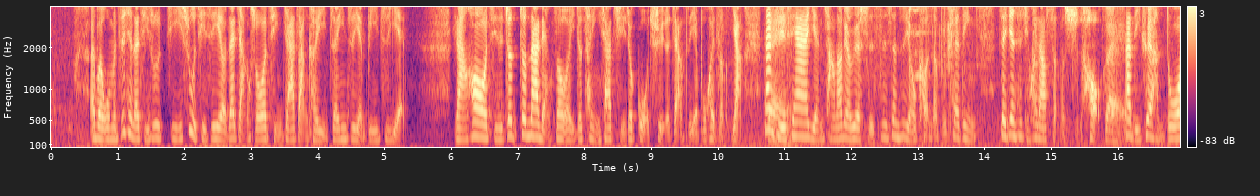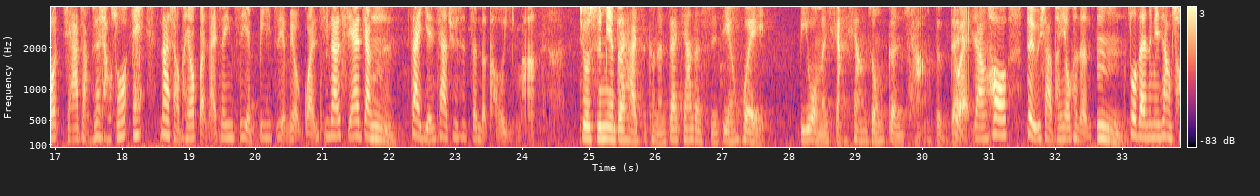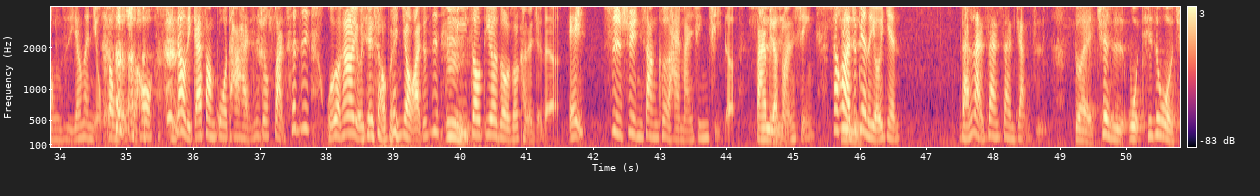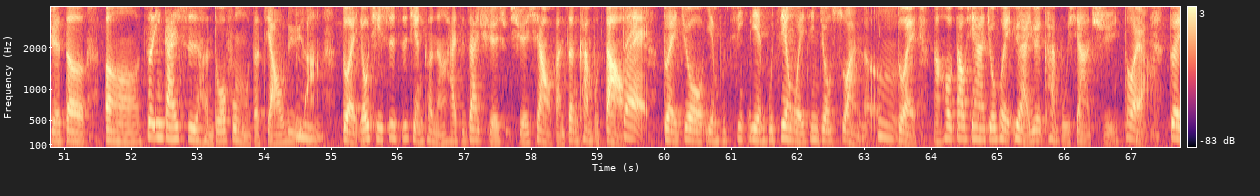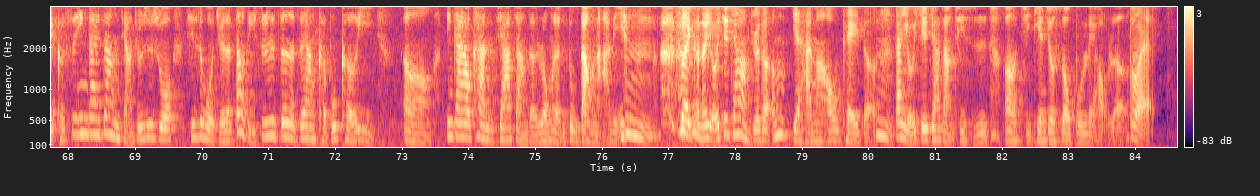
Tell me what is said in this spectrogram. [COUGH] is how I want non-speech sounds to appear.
哎，不，我们之前的集数集数其实也有在讲说，请家长可以睁一只眼闭一只眼。然后其实就就那两周而已，就撑一下，其实就过去了，这样子也不会怎么样。但其实现在延长到六月十四，甚至有可能不确定这件事情会到什么时候。对，那的确很多家长就在想说，哎，那小朋友本来睁一只眼闭一只眼没有关系，那现在这样子再延下去是真的可以吗？就是面对孩子可能在家的时间会。比我们想象中更长，对不对？对。然后对于小朋友，可能嗯，坐在那边像虫子一样在扭动的时候，[LAUGHS] 你到底该放过他，还是就算？甚至我有看到有一些小朋友啊，就是第一周、第二周的时候，可能觉得哎，视讯上课还蛮新奇的，反而比较专心，但后来就变得有一点懒懒散散这样子。对，确实，我其实我觉得，呃，这应该是很多父母的焦虑啦。对，尤其是之前可能孩子在学学校，反正看不到，对对，就眼不见眼不见为净就算了。嗯，对，然后到现在就会越来越看不下去。对啊，对，可是应该这样讲，就是说，其实我觉得，到底是不是真的这样，可不可以？呃，应该要看家长的容忍度到哪里。嗯，[LAUGHS] 对，可能有一些家长觉得，嗯，也还蛮 OK 的。嗯，但有一些家长其实，呃，几天就受不了了。对。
